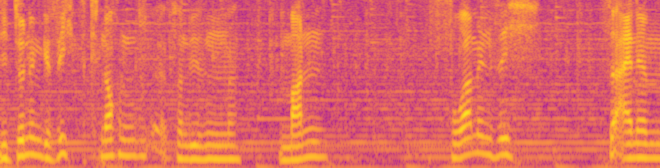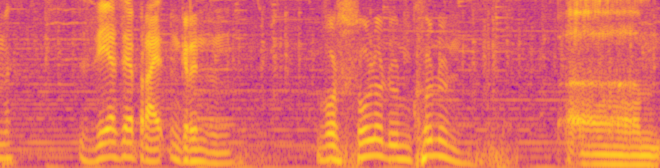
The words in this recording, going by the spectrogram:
Die dünnen Gesichtsknochen von diesem Mann formen sich zu einem sehr, sehr breiten Grinsen. Was soll er denn können? Ähm,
